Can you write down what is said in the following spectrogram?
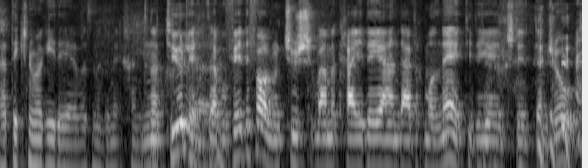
hat keine Ideen, was man damit könnte machen. natürlich, Ja. das auf jeden Fall. Und sonst, wenn wir keine Idee haben, einfach mal nicht. Die Idee entsteht dann schon.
